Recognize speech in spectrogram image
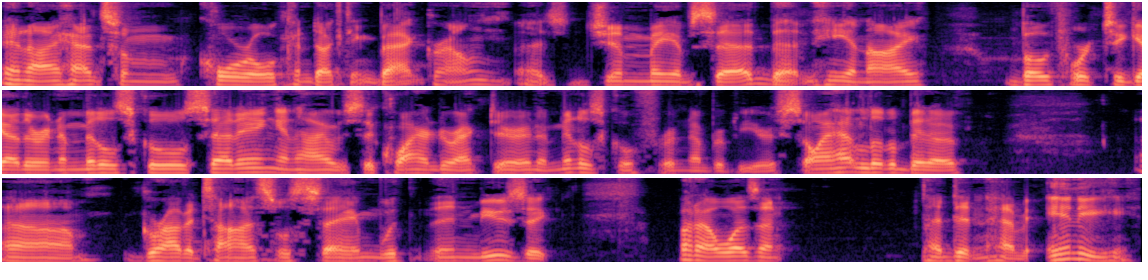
And I had some choral conducting background, as Jim may have said, that he and I both worked together in a middle school setting, and I was the choir director at a middle school for a number of years. So I had a little bit of um, gravitas, we'll say, within music, but I wasn't, I didn't have any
